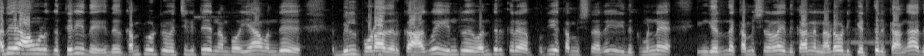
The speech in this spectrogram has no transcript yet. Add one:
அது அவங்களுக்கு தெரியுது. இது கம்ப்யூட்டர் வச்சுக்கிட்டு நம்ம ஏன் வந்து பில் போடாத இருக்கோம் ஆகவே இன்று வந்திருக்கிற புதிய கமிஷனர் இதுக்கு முன்னே இங்கே இருந்த கமிஷனர்லாம் இதுக்கான நடவடிக்கை எடுத்திருக்காங்க. அது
